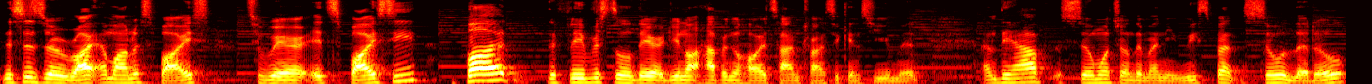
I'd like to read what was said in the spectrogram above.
this is the right amount of spice to where it's spicy, but the flavor's still there and you're not having a hard time trying to consume it. And they have so much on the menu. We spent so little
